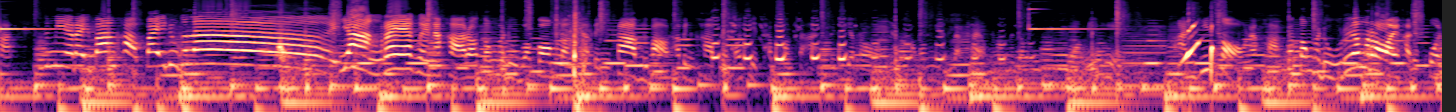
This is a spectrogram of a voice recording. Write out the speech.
ค่ะ จะมีอะไรบ้างค่ะ ไปดูกัน เราต้องมาดูว่ากล้องเราเนี่ยเป็นคราบหรือเปล่า ถ้าเป็นคราบเราก็เช็ดทำความสะอาดให้เรียบร้อยนะคะว่ามีแบบถ่ายออกมามันจะมัวไม่เห็น อันที่สองนะคะก็ต้องมาดูเรื่องรอยค่ะทุกคน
